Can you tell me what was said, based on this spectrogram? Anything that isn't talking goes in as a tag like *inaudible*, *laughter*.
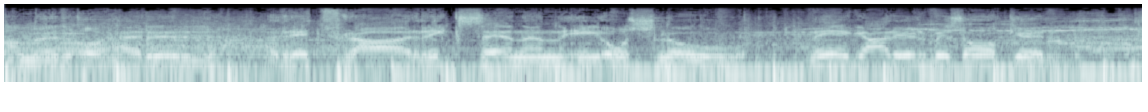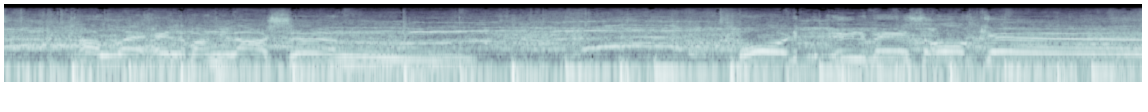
damer og herrer, rett fra Riksscenen i Oslo. Vegard Ylvisåker. Kalle Hellevang Larsen. Bård Ylvisåker.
